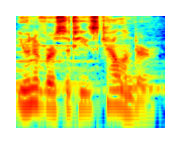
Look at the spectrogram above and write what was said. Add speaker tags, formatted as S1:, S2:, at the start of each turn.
S1: University's calendar.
